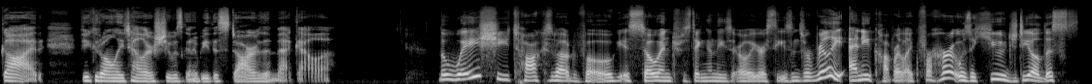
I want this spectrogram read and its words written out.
God, if you could only tell her she was going to be the star of the Met Gala. The way she talks about Vogue is so interesting in these earlier seasons, or really any cover. Like for her, it was a huge deal. This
